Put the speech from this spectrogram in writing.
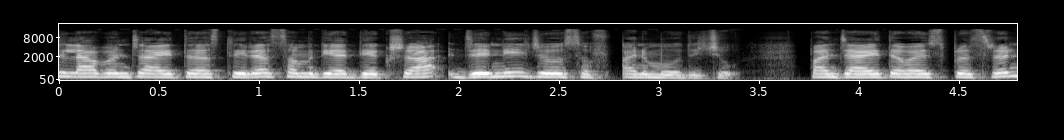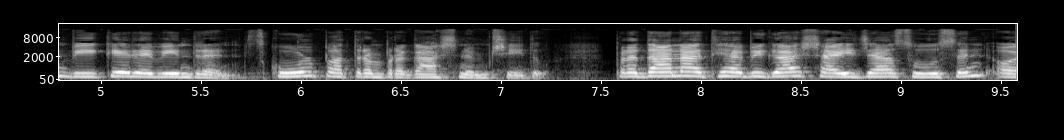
ജില്ലാ പഞ്ചായത്ത് സ്ഥിര സമിതി അധ്യക്ഷ ജെന്നി ജോസഫ് അനുമോദിച്ചു. Panchayat vice president V K Raveendran school പത്രം പ്രകാശനം ചെയ്തു. പ്രധാന അധ്യാപിക Shaija Susan O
